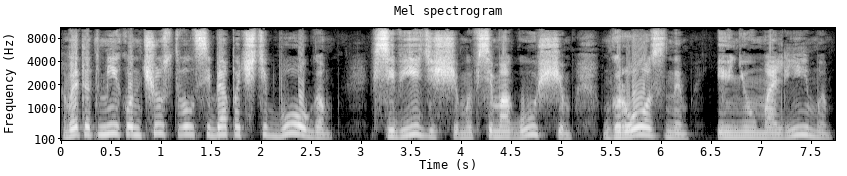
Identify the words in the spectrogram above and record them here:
В этот миг он чувствовал себя почти Богом, всевидящим и всемогущим, грозным и неумолимым,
